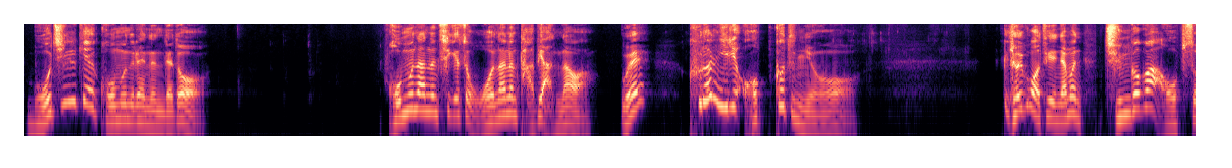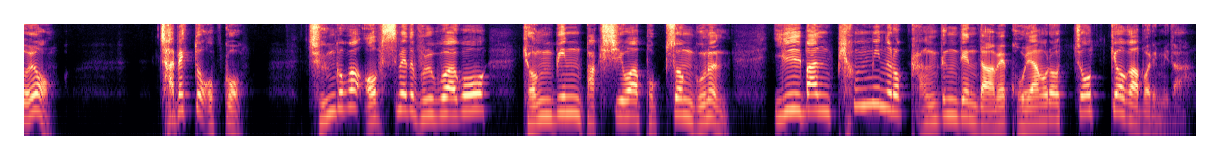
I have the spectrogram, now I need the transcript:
모질게 고문을 했는데도 고문하는 측에서 원하는 답이 안 나와. 왜? 그런 일이 없거든요. 결국 어떻게 됐냐면 증거가 없어요. 자백도 없고 증거가 없음에도 불구하고 경빈 박 씨와 복성군은 일반 평민으로 강등된 다음에 고향으로 쫓겨가 버립니다.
